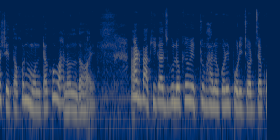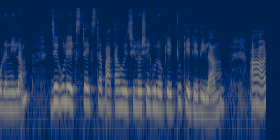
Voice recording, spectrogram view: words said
আসে, তখন মনটা খুব আনন্দ হয়। আর বাকি গাছগুলোকেও একটু ভালো করে পরিচর্যা করে নিলাম। যেগুলো এক্সট্রা এক্সট্রা পাতা হয়েছিল সেগুলোকে একটু কেটে দিলাম। আর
